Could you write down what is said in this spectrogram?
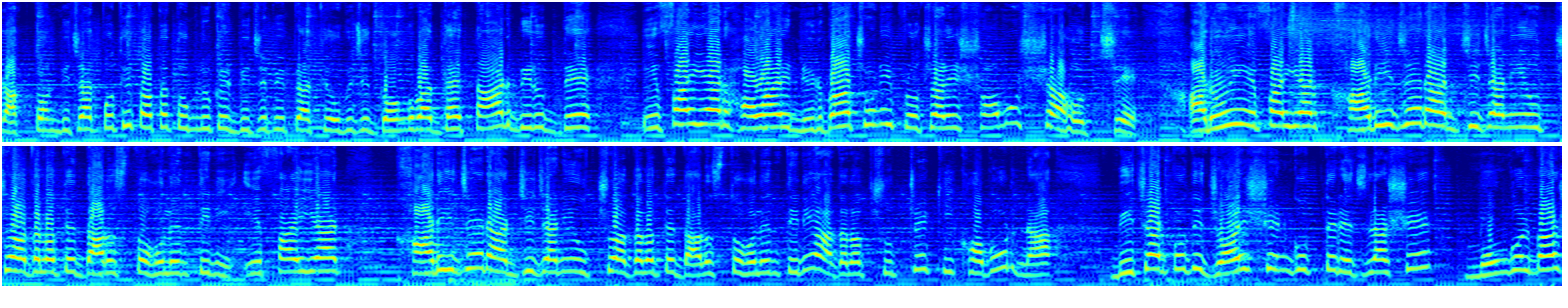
প্রাক্তন বিচারপতি তথা তমলুকের বিজেপি প্রার্থী অভিজিৎ গঙ্গোপাধ্যায়। তার বিরুদ্ধে এফআইআর হওয়ায় নির্বাচনী প্রচারে সমস্যা হচ্ছে। আর ওই এফআইআর খারিজের আর্জি জানিয়ে উচ্চ আদালতের দ্বারস্থ হলেন তিনি। এফআইআর খারিজের আর্জি জানিয়ে উচ্চ আদালতের দ্বারস্থ হলেন তিনি। আদালত সূত্রে কি খবর? না, বিচারপতি জয় সেনগুপ্তের এজলাসে মঙ্গলবার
